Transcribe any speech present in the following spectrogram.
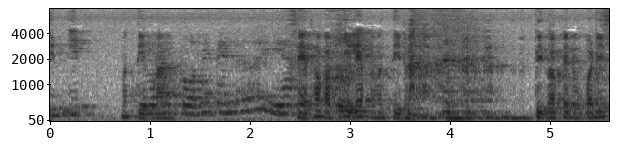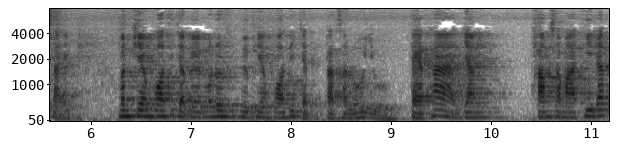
ติดอิดมันติดมาโกรธไม่เป็นเลยอย่างเงี้ยเศษเท่ากับขี้เล็บมันติดมาติดมาเป็นอุปนิสัย มันเพียงพอที่จะเป็นมนุษย์คือเพียงพอที่จะตรัดสรู้อยู่ แต่ถ้ายัง ทำสมาธิแล้ว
